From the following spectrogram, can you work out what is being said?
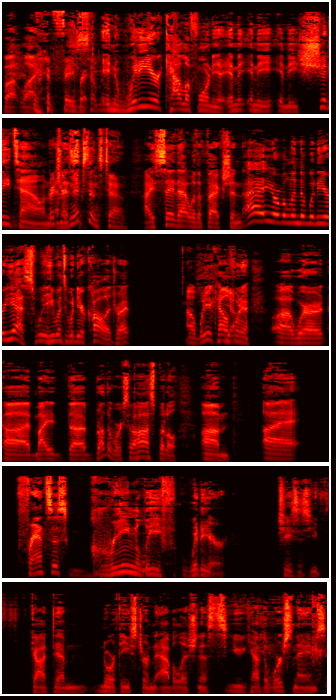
but like Favorite. So many in Whittier, California, in the in the in the shitty town. Richard I s- Nixon's town. I say that with affection. Hey, you're Belinda Whittier. Yes, we, he went to Whittier College, right? Uh, Whittier, California, uh, where uh, my uh, brother works at a hospital. Um, uh, Francis Greenleaf Whittier. Jesus, you goddamn northeastern abolitionists! You have the worst names.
